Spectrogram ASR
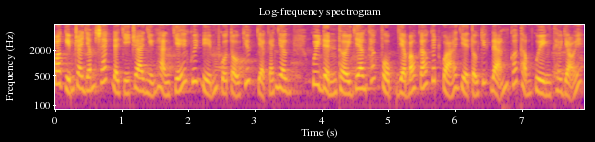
Qua kiểm tra giám sát đã chỉ ra những hạn chế, khuyết điểm của tổ chức và cá nhân, quy định thời gian khắc phục và báo cáo kết quả về tổ chức đảng có thẩm quyền theo dõi.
